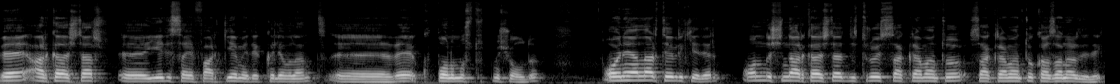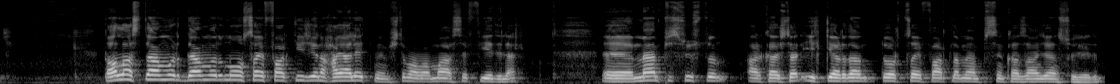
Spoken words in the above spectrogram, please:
Ve arkadaşlar 7 sayı fark yemedi Cleveland ve kuponumuz tutmuş oldu. Oynayanlar tebrik ederim. Onun dışında arkadaşlar Detroit Sacramento Sacramento kazanır dedik. Dallas Denver Denver'ın 10 sayı fark yiyeceğini hayal etmemiştim ama maalesef yediler. E, Memphis Houston arkadaşlar ilk yarıdan 4 sayı farkla Memphis'in kazanacağını söyledim.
